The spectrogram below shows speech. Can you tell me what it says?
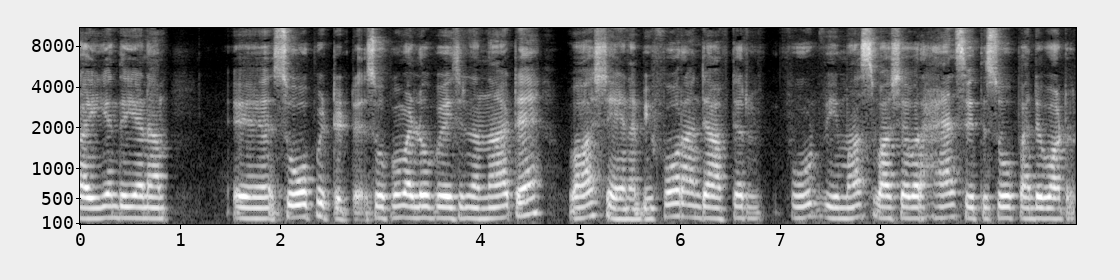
കൈ എന്ത് ചെയ്യണം? സോപ്പ് ഇട്ടിട്ട് സോപ്പും വെള്ളവും ഉപയോഗിച്ചിട്ട് നന്നായിട്ട് വാഷ് ചെയ്യണം. Before and after food we must wash our hands with soap and water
